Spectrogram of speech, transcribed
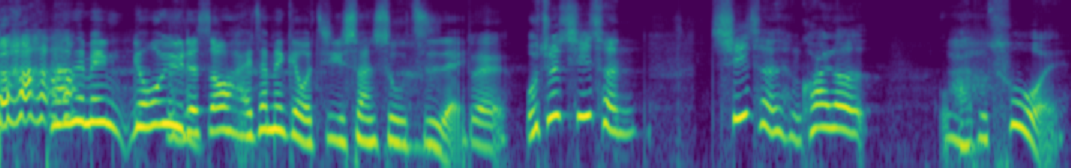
他那边忧郁的时候，还在那边给我计算数字，哎，对我觉得七成七成很快乐，还不错哎，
